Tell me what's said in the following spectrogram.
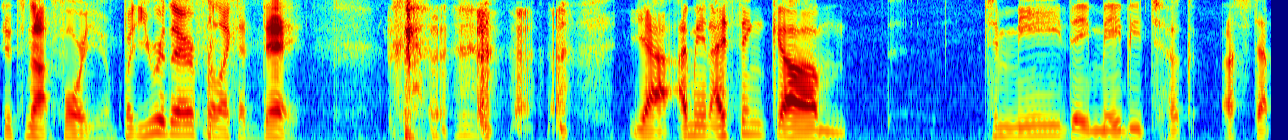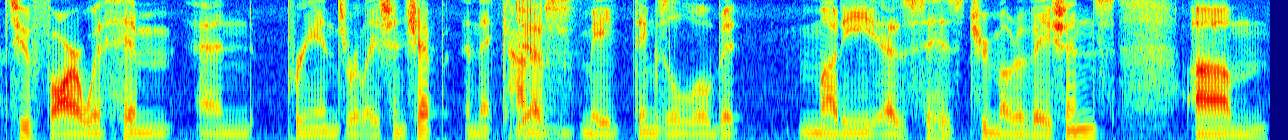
it's not for you. But you were there for like a day. yeah, I mean, I think um, to me they maybe took a step too far with him and Brienne's relationship, and that kind Yes. of made things a little bit muddy as to his true motivations. Um,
